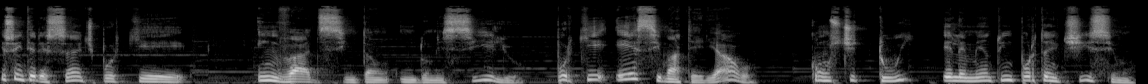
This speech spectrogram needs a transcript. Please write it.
Isso é interessante porque invade-se então um domicílio porque esse material constitui elemento importantíssimo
